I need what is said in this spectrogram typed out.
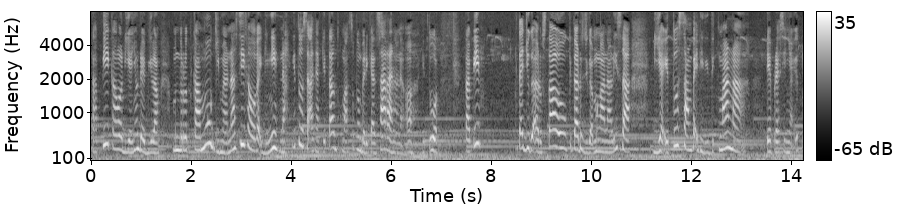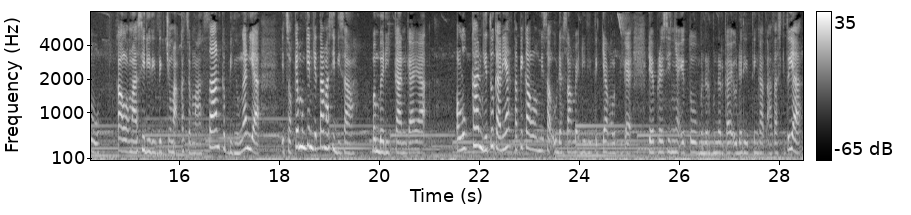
Tapi kalau dianya udah bilang, menurut kamu gimana sih kalau kayak gini? Nah itu saatnya kita untuk masuk memberikan saran, nah, oh gitu. Tapi kita juga harus tahu, kita harus juga menganalisa dia itu sampai di titik mana depresinya itu. Kalau masih di titik cuma kecemasan, kebingungan ya, it's okay mungkin kita masih bisa memberikan kayak pelukan gitu kan ya tapi kalau misal udah sampai di titik yang lebih kayak depresinya itu bener-bener kayak udah di tingkat atas gitu ya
